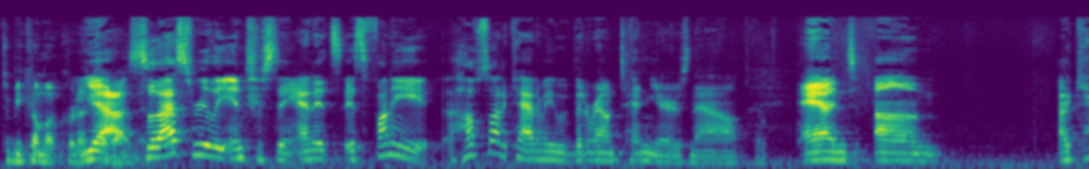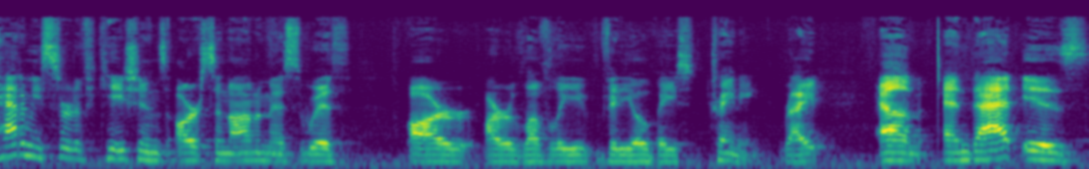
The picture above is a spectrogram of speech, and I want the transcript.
to become a credential Yeah, admin? so that's really interesting, and it's it's funny. HubSpot Academy, we've been around ten years now, and um, Academy certifications are synonymous with our our lovely video based training, right? Um, and that is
